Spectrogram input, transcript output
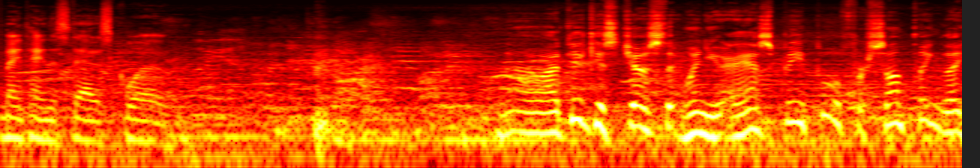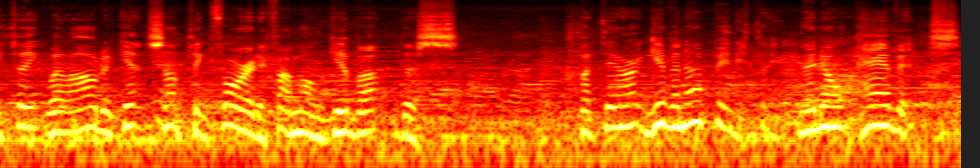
maintain the status quo. No, I think it's just that when you ask people for something, they think, well, I ought to get something for it if I'm going to give up this. But they aren't giving up anything. They don't have it.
